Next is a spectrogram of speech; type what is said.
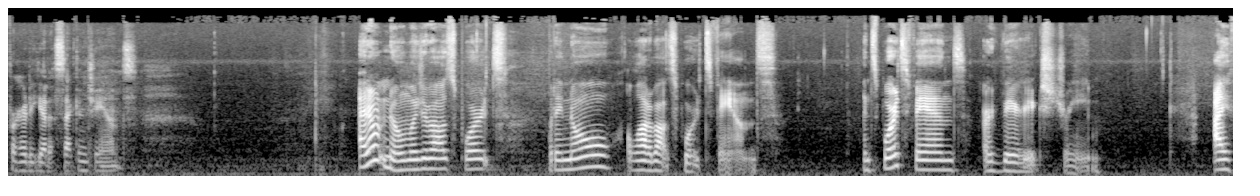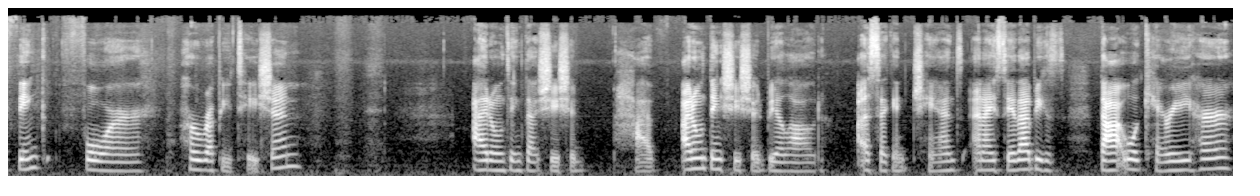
for her to get a second chance? I don't know much about sports, but I know a lot about sports fans. And sports fans are very extreme. I think for her reputation, I don't think that she should have, I don't think she should be allowed a second chance. And I say that because that will carry her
